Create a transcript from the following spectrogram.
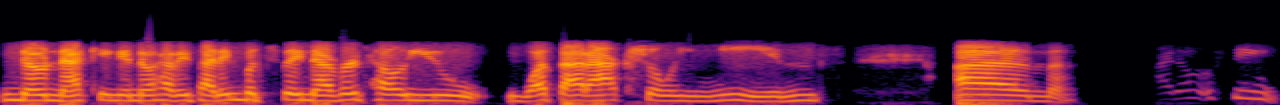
no necking and no heavy petting, which they never tell you what that actually means. Um, I don't think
